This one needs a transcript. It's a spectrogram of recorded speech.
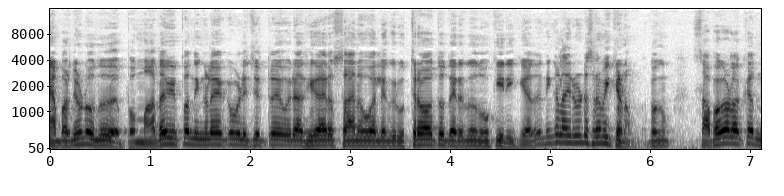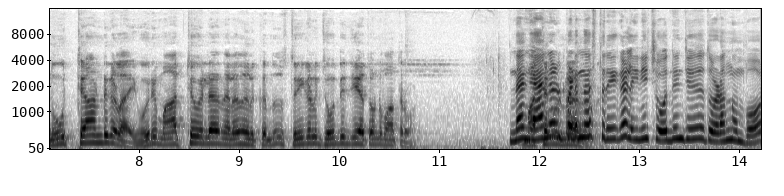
ഞാൻ പറഞ്ഞുകൊണ്ട് വന്നത് ഇപ്പം മതം ഇപ്പം നിങ്ങളെയൊക്കെ വിളിച്ചിട്ട് ഒരു അധികാര സ്ഥാനമോ അല്ലെങ്കിൽ ഒരു ഉത്തരവാദിത്വം തരുന്നത് നോക്കിയിരിക്കുക. അത് നിങ്ങൾ അതിനുവേണ്ടി ശ്രമിക്കണം. ഇപ്പം സഭകളൊക്കെ നൂറ്റാണ്ടുകളായി ഒരു മാറ്റവുമില്ലാതെ നിലനിൽക്കുന്നത് സ്ത്രീകൾ ചോദ്യം ചെയ്യാത്തതുകൊണ്ട് മാത്രമാണ്. എന്നാൽ ഞാൻ ഉൾപ്പെടുന്ന സ്ത്രീകൾ ഇനി ചോദ്യം ചെയ്ത് തുടങ്ങുമ്പോൾ.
